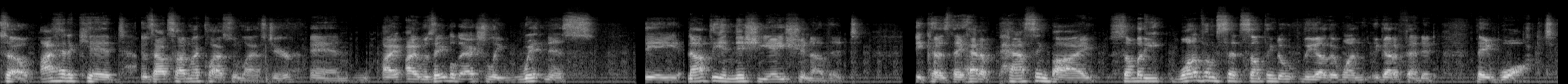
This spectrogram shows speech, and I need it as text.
So I had a kid who was outside my classroom last year, and I, I was able to actually witness the not the initiation of it because they had a passing by somebody one of them said something to the other one it got offended they walked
